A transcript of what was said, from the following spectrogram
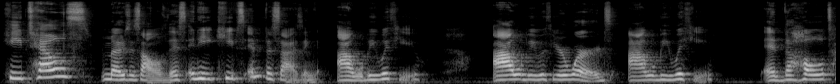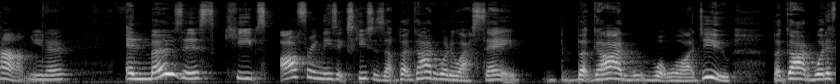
he tells Moses all of this and he keeps emphasizing, I will be with you. I will be with your words. I will be with you. And the whole time, you know. And Moses keeps offering these excuses up. But God, what do I say? But God, what will I do? But God, what if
